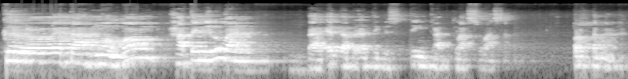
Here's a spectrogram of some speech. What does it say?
kerletah ngomong hate miluan tah eta berarti geus tingkat kelas wasa pertengahan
